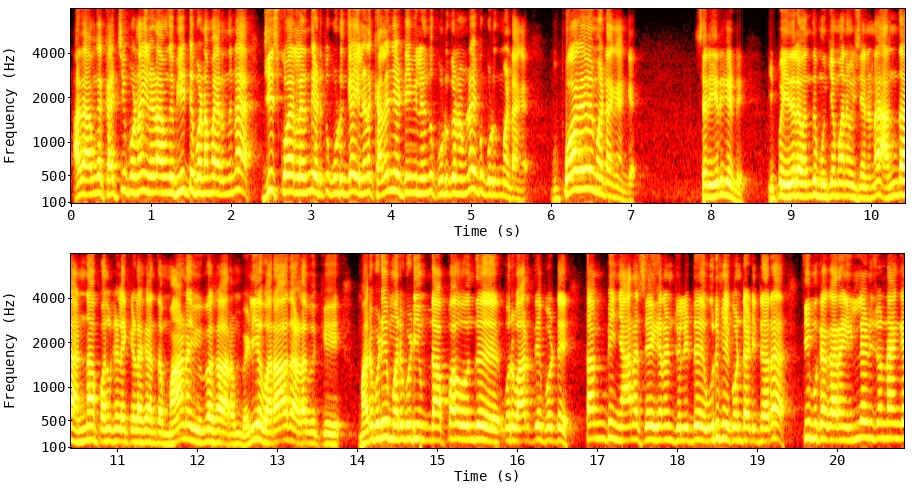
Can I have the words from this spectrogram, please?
அது அவங்க கட்சி பணம் இல்லைனா அவங்க வீட்டு பணமாக இருந்துன்னா ஜி ஸ்கொயர்லேருந்து எடுத்து கொடுங்க. இல்லைன்னா கலைஞர் டிவிலேருந்து கொடுக்கணும்னா இப்போ கொடுக்க மாட்டாங்க. போகவே மாட்டாங்க அங்கே. சரி இருக்கட்டு. இப்போ இதில் வந்து முக்கியமான விஷயம் என்னென்னா அந்த அண்ணா பல்கலைக்கழக அந்த மாணவி விவகாரம் வெளியே வராத அளவுக்கு மறுபடியும் மறுபடியும் இந்த அப்பாவை வந்து ஒரு வார்த்தையை போட்டு தம்பி ஞானசேகரன் சொல்லிட்டு உரிமையை கொண்டாடிட்டாரா திமுக காரன் இல்லைன்னு சொன்னாங்க.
